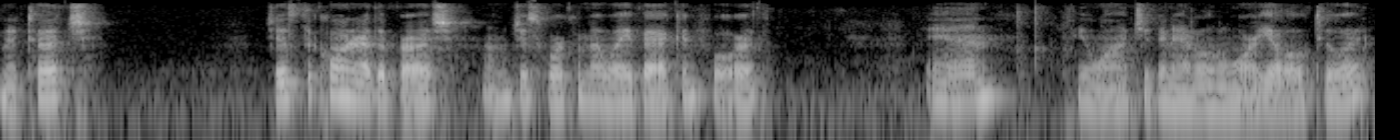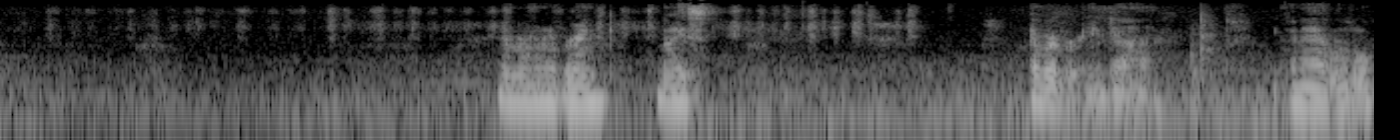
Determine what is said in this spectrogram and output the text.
I'm gonna touch just the corner of the brush. I'm just working my way back and forth. And if you want, you can add a little more yellow to it. And I'm gonna bring nice evergreen down. You can add a little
